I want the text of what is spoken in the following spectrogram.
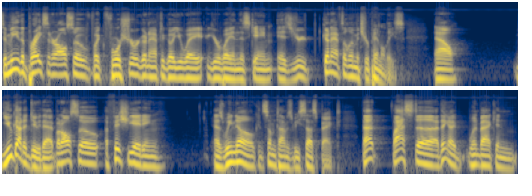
to me, the breaks that are also like for sure going to have to go your way your way in this game is you're going to have to limit your penalties. Now, you got to do that, but also officiating, as we know, can sometimes be suspect. That last, uh, I think I went back in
